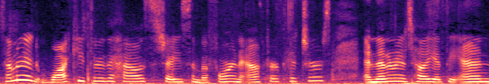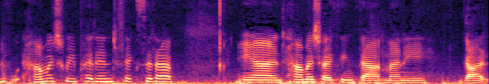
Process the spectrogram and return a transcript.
So I'm gonna walk you through the house, show you some before and after pictures, and then I'm gonna tell you at the end how much we put in to fix it up and how much I think that money got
